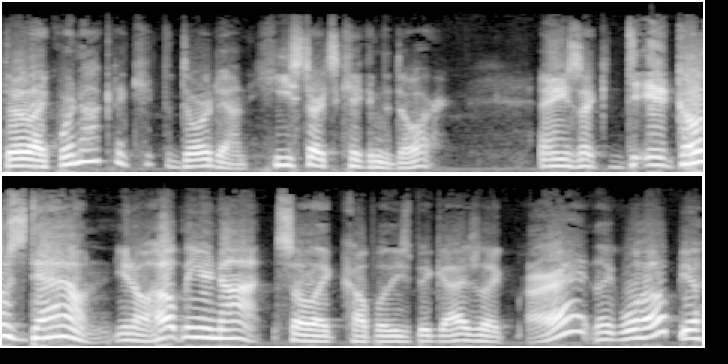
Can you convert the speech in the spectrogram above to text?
they're like, we're not going to kick the door down. He starts kicking the door, and he's like, "D- it goes down. You know, help me or not. So like a couple of these big guys are like, all right, like we'll help you,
